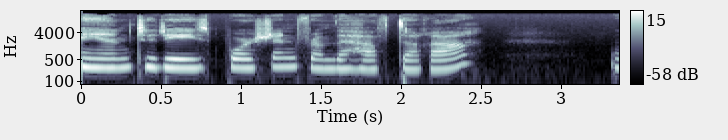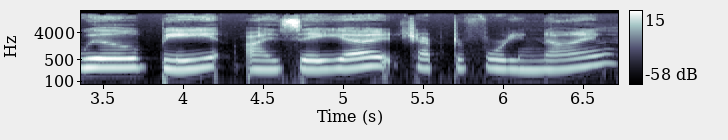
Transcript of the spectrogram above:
And today's portion from the Haftarah will be Isaiah chapter 49,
